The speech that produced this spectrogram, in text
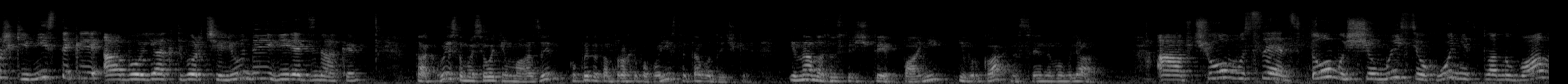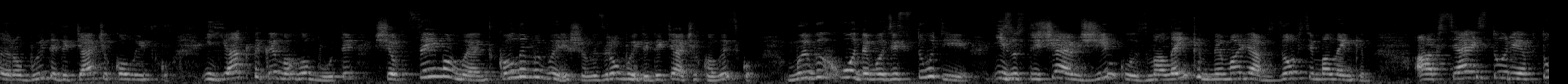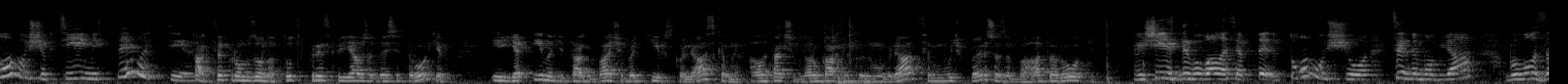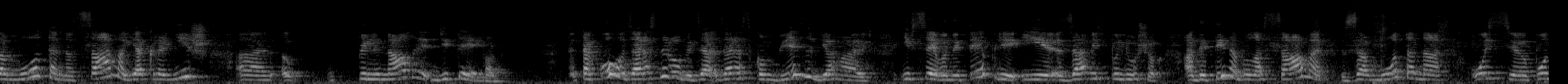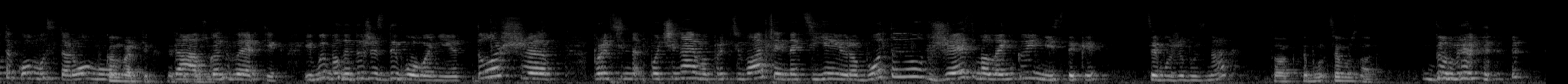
трошки містики або як творчі люди вірять знаки. Так, вийшли ми сьогодні в магазин купити там трохи попоїсти та водички. І нам назустріч йде пані і в руках несе немовля. А в чому сенс? В тому, що ми сьогодні спланували робити дитячу колиску. І як таке могло бути, що в цей момент, коли ми вирішили зробити дитячу колиску, ми виходимо зі студії і зустрічаємо жінку з маленьким немовлям, зовсім маленьким. А вся історія в тому, що в цій місцевості Так, це промзона. Тут, в принципі, я вже 10 років, і я іноді так бачу батьків з колясками, але так, щоб на руках нести немовля, це, мабуть, вперше за багато років. Ще я здивувалася в те- в тому, що це немовля було замотано саме як раніше е, е, пеленали дітей. Так, Такого зараз не роблять. Зараз комбези вдягають і все, вони теплі і замість пелюшок. А дитина була саме замотана ось е, по такому старому конвертик, так, конвертик. І ми були дуже здивовані. Тож е, починаємо працювати над цією роботою вже з маленької містики. Це може бути знак? Так, це був, це був знак. Добре.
